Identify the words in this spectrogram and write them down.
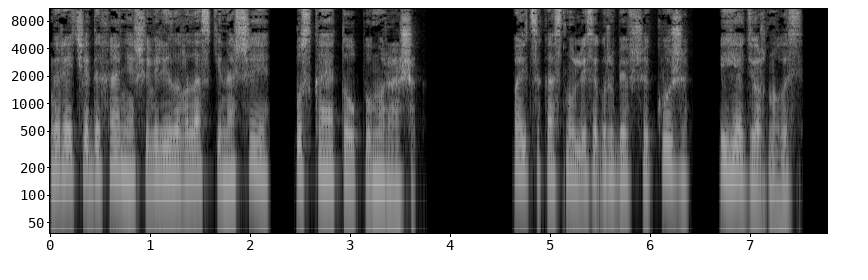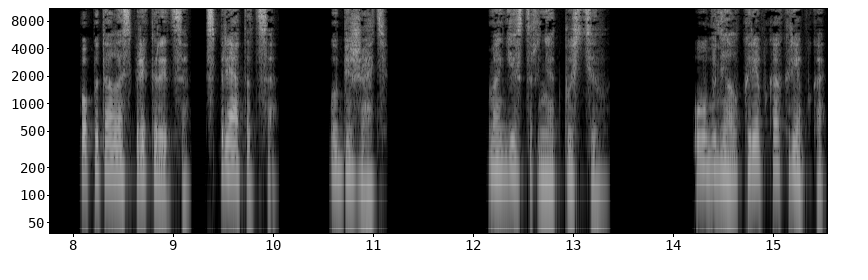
Горячее дыхание шевелило волоски на шее, пуская толпы мурашек. Пальцы коснулись огрубевшей кожи, и я дернулась. Попыталась прикрыться, спрятаться, убежать. Магистр не отпустил. Обнял крепко-крепко,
